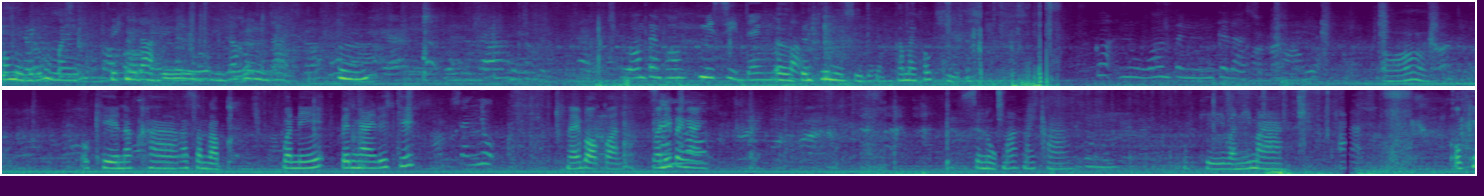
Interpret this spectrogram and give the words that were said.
ข้อมือพี่ทำไมพลิกไม่ได้ไม่รู้แล้วขึ้นได้อืมร้อนเป็นเพราะมีสีแดงหเอรืออเปล่าเป็นที่มีสีแดงทำไมเขาขีดอะก็หนูว่ามันเป็นกระดาษสุดท้ายอะอ๋อโอเคนะคะสำหรับวันนี้เป็นไงลิสกี้สนุกไหนบอกก่อน วันนี้เป็นไง สนุกสนุกมากไหมคะ โอเค วันนี้มา โอเค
